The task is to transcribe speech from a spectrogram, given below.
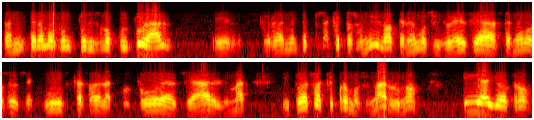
También tenemos un turismo cultural eh, que realmente pues hay que presumir, ¿no? Tenemos iglesias, tenemos el Secus, Casa de la Cultura, el CIAR, el IMAR, y todo eso hay que promocionarlo, ¿no? Y hay otro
